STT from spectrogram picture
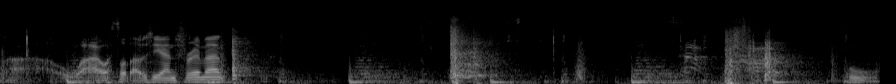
Oh, wow, I thought that was the end for him, man. Ooh.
